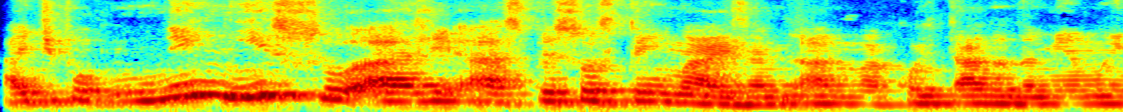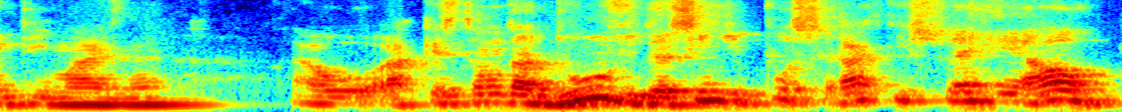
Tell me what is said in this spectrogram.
Aí, tipo, nem isso as pessoas têm mais, a, coitada da minha mãe tem mais, né? A, a, questão da dúvida, assim, de, pô, será que isso é real?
